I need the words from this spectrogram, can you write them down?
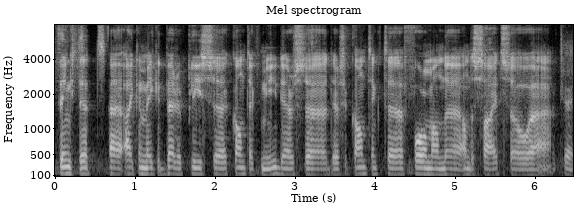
thinks that uh, I can make it better, please uh, contact me. There's uh, there's a contact uh, form on the on the site, so uh, okay.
